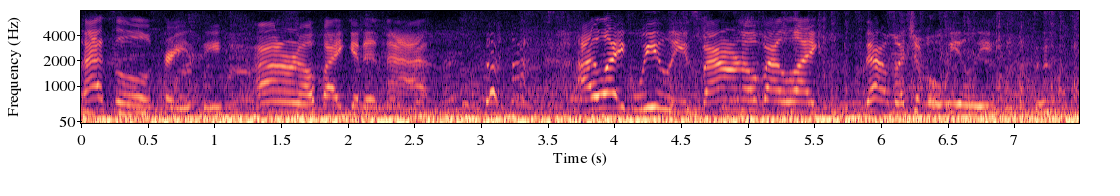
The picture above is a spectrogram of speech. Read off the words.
That's a little crazy. I don't know if I get in that. I like wheelies, but I don't know if I like that much of a wheelie.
